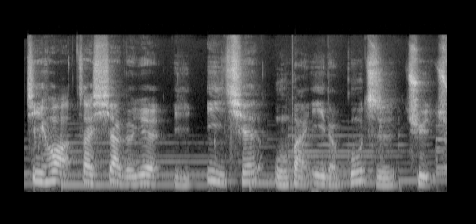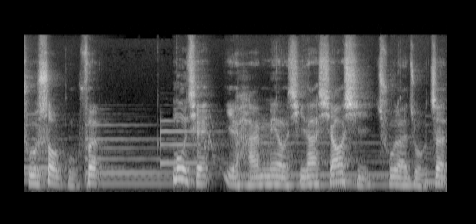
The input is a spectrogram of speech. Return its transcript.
计划在下个月以一千五百亿的估值去出售股份，目前也还没有其他消息出来佐证。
